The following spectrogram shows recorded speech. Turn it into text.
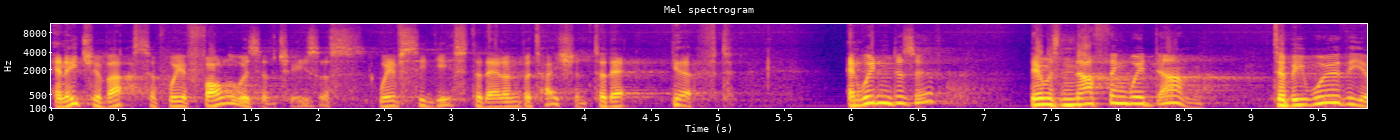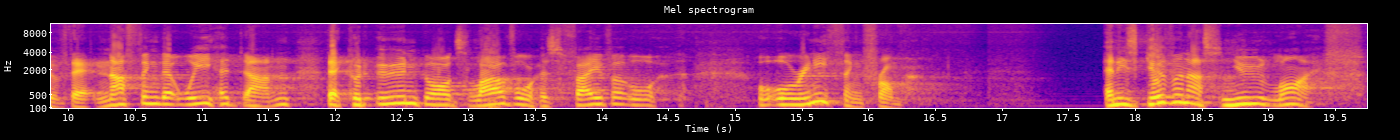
and each of us, if we're followers of Jesus, we've said yes to that invitation, to that gift. And we didn't deserve it. There was nothing we'd done to be worthy of that, nothing that we had done that could earn God's love or his favor or, or, or anything from him. And he's given us new life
